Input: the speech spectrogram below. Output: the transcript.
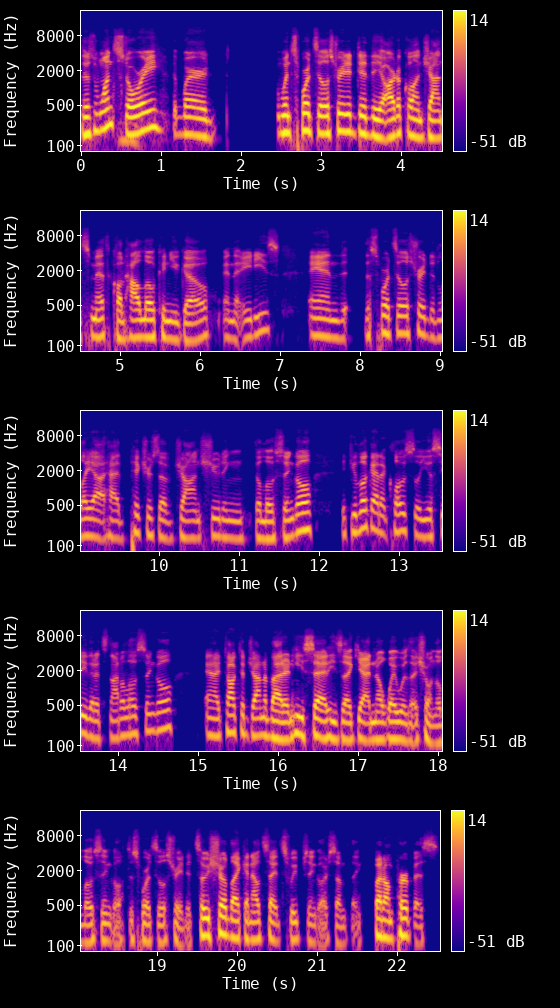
There's one story where when Sports Illustrated did the article on John Smith called How Low Can You Go in the 80s, and the Sports Illustrated layout had pictures of John shooting the low single. If you look at it closely, you'll see that it's not a low single. And I talked to John about it, and he said, he's like, yeah, no way was I showing the low single to Sports Illustrated. So he showed like an outside sweep single or something, but on purpose.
